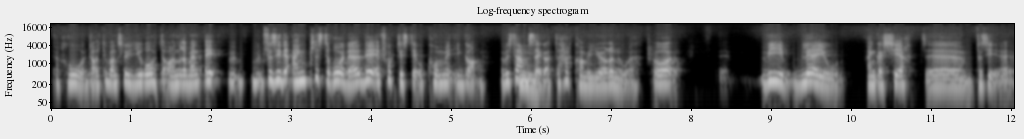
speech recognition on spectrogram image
Råd det er alltid vanskelig å gi råd til andre, men jeg, for å si det enkleste rådet det er faktisk det å komme i gang. Og bestemme Mm. seg at her kan vi gjøre noe. Og vi ble jo engasjert, eh, si, eh,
